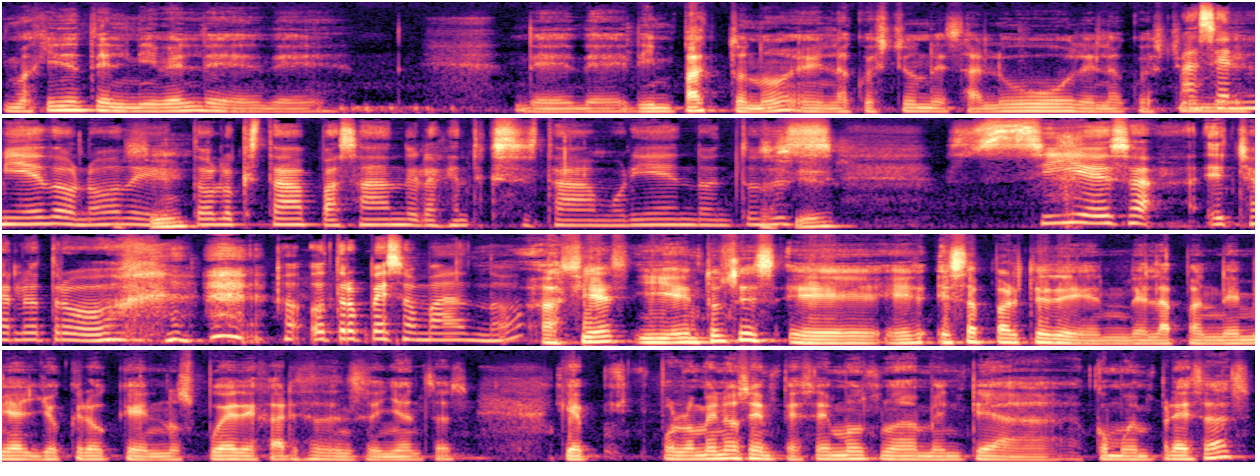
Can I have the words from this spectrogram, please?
Imagínate el nivel de, de, impacto, ¿no? En la cuestión de salud, en la cuestión. Más el miedo, ¿no? De todo lo que estaba pasando y la gente que se estaba muriendo. Entonces sí es echarle otro, otro peso más, ¿no? Así es, y entonces eh, e, esa parte de, la pandemia yo creo que nos puede dejar esas enseñanzas, que por lo menos empecemos nuevamente a, como empresas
